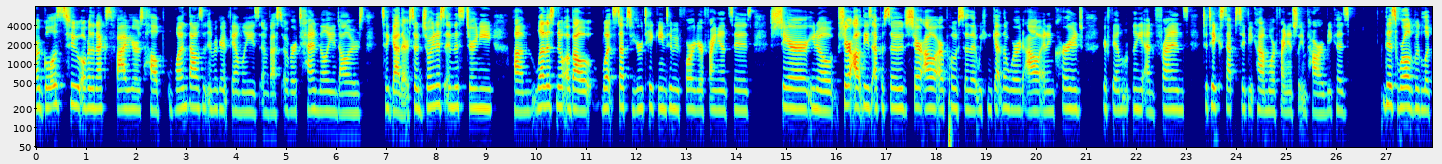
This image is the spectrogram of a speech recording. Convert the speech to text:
Our goal is to, over the next five years, help 1,000 immigrant families invest over $10 million together. So join us in this journey. Um, let us know about what steps you're taking to move forward your finances. Share, you know, share out these episodes, share out our posts so that we can get the word out and encourage your family and friends to take steps to become more financially empowered because this world would look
